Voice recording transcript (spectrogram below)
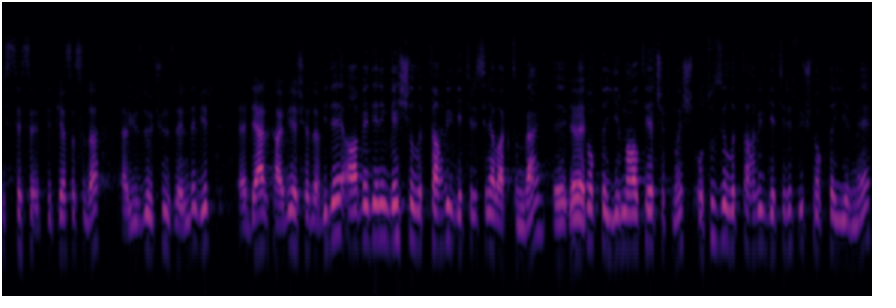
hissesi piyasası da e, %3'ün üzerinde bir e, değer kaybı yaşadı. Bir de ABD'nin 5 yıllık tahvil getirisine baktım ben. Ee, Evet. 3.26'ya çıkmış. 30 yıllık tahvil getirisi 3.20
